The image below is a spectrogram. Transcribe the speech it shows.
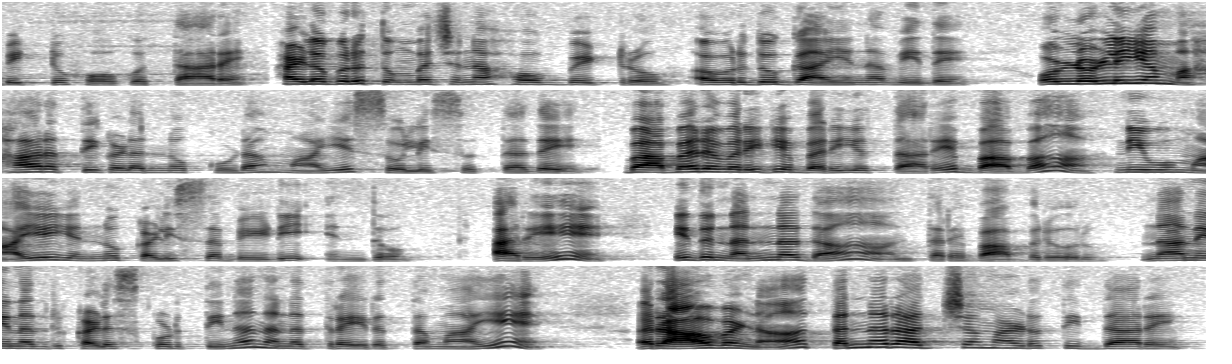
ಬಿಟ್ಟು ಹೋಗುತ್ತಾರೆ. ಹಳಬರು ತುಂಬ ಜನ ಹೋಗ್ಬಿಟ್ರು, ಅವ್ರದ್ದು ಗಾಯನವಿದೆ. ಒಳ್ಳೊಳ್ಳೆಯ ಮಹಾರಥಿಗಳನ್ನು ಕೂಡ ಮಾಯೆ ಸೋಲಿಸುತ್ತದೆ. ಬಾಬರವರಿಗೆ ಬರೆಯುತ್ತಾರೆ, ಬಾಬಾ, ನೀವು ಮಾಯೆಯನ್ನು ಕಳಿಸಬೇಡಿ ಎಂದು. ಅರೇ ಇದು ನನ್ನದಾ ಅಂತಾರೆ ಬಾಬರವರು ನಾನೇನಾದರೂ ಕಳಿಸ್ಕೊಡ್ತೀನ? ನನ್ನ ಹತ್ರ ಇರುತ್ತ ಮಾಯೆ? ರಾವಣ ತನ್ನ ರಾಜ್ಯ ಮಾಡುತ್ತಿದ್ದಾರೆ.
